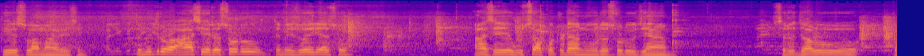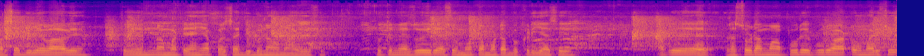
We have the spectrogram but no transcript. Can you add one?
પીરસવામાં આવે છે. તો મિત્રો, આ છે રસોડું. તમે જોઈ રહ્યા છો. આ છે ઉષા કોટડાનું રસોડું જ્યાં શ્રદ્ધાળુઓ પ્રસાદી લેવા આવે તો એમના માટે અહીંયા પ્રસાદી બનાવવામાં આવે છે. તો તમે જોઈ રહ્યા છો મોટા મોટા બકડિયા છે. આપણે રસોડામાં પૂરેપૂરો આટો મારીશું.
